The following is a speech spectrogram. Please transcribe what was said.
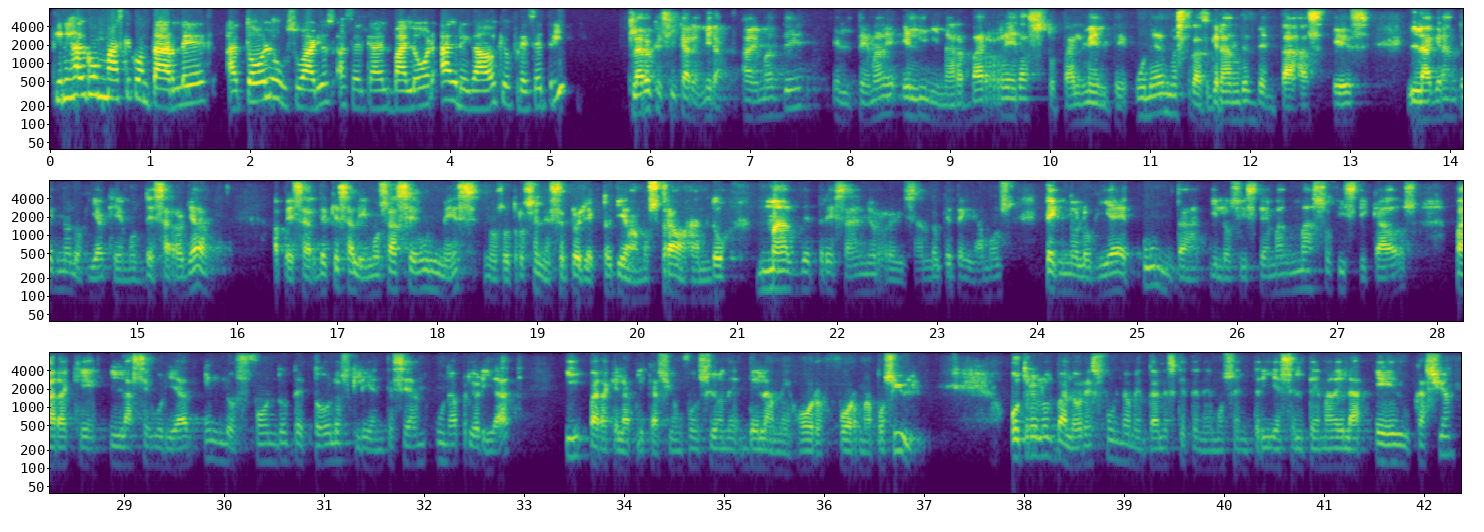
¿Tienes algo más que contarles a todos los usuarios acerca del valor agregado que ofrece TRI? Claro que sí, Karen. Mira, además de el tema de eliminar barreras totalmente, una de nuestras grandes ventajas es la gran tecnología que hemos desarrollado. A pesar de que salimos hace un mes, nosotros en este proyecto llevamos trabajando más de tres años revisando que tengamos tecnología de punta y los sistemas más sofisticados para que la seguridad en los fondos de todos los clientes sean una prioridad y para que la aplicación funcione de la mejor forma posible. Otro de los valores fundamentales que tenemos en TRI es el tema de la educación.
